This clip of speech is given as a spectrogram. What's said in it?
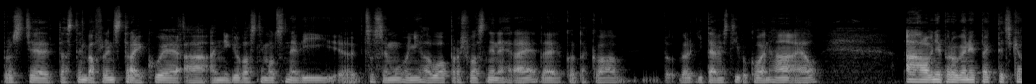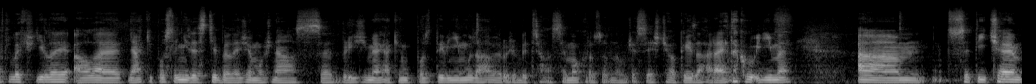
prostě Dustin Bufflin strajkuje a, a nikdo vlastně moc neví, eh, co se mu honí hlavu a proč vlastně nehraje. To je jako taková velký tajemství okolo NHL. A hlavně pro Winnipeg teďka v tuhle chvíli, ale nějaký poslední zesti byly, že možná se blížíme k nějakému pozitivnímu závěru, že by třeba se mohl rozhodnout, že si ještě hokej zahraje, tak uvidíme. A co se týče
